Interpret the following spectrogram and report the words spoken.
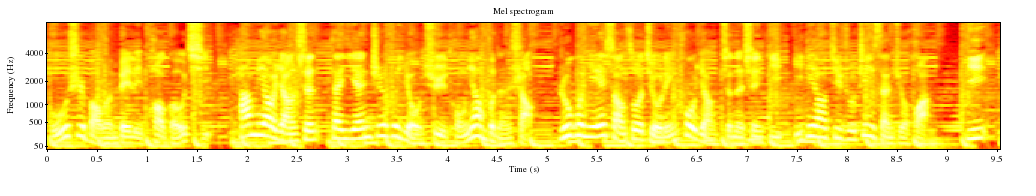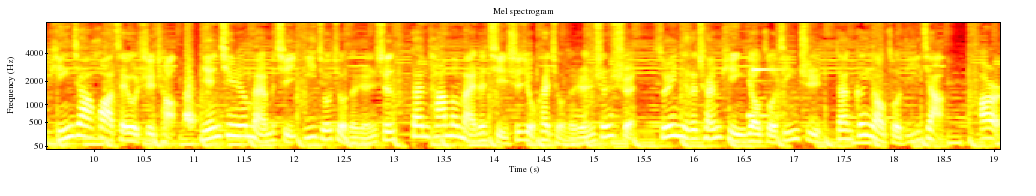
不是保温杯里泡枸杞，他们要养生，但颜值和有趣同样不能少。如果你也想做九零后养生的生意，一定要记住这三句话。一平价化才有市场，年轻人买不起一九九的人参，但他们买得起十九块九的人参水，所以你的产品要做精致，但更要做低价。二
